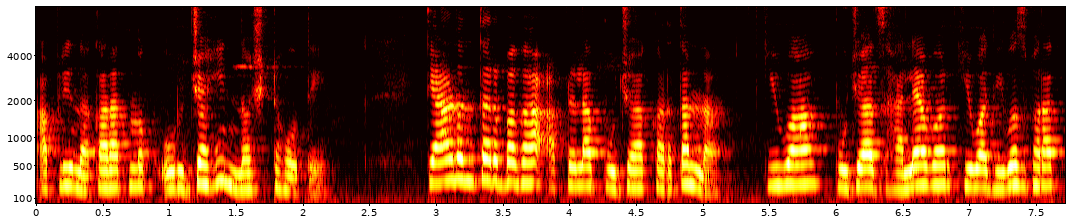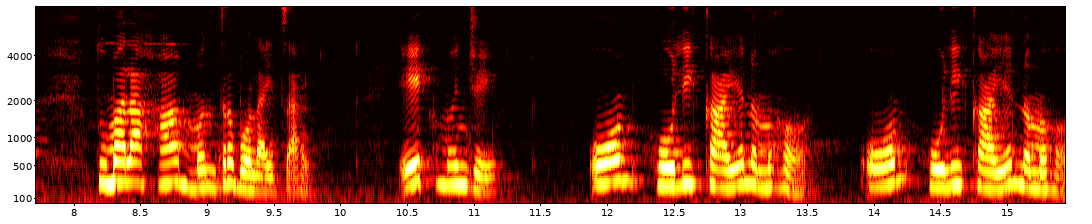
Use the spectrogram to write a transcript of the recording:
आपली नकारात्मक ऊर्जाही नष्ट होते. त्यानंतर बघा आपल्याला पूजा करताना किंवा पूजा झाल्यावर किंवा दिवसभरात तुम्हाला हा मंत्र बोलायचा आहे. एक म्हणजे ओम होलिकाय नमः ओम होलिकाय नमः.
